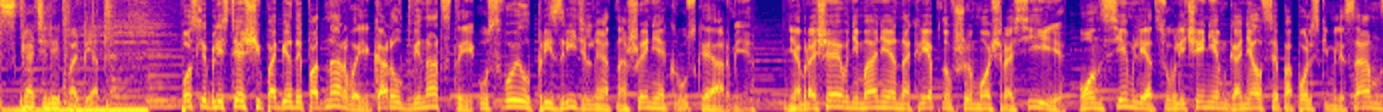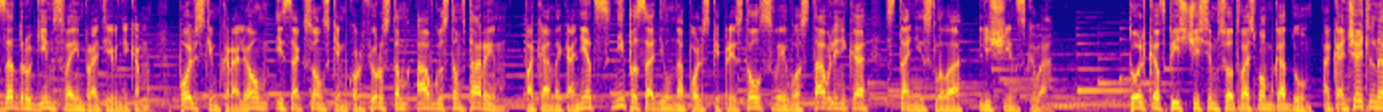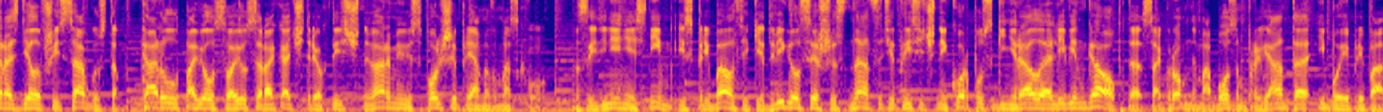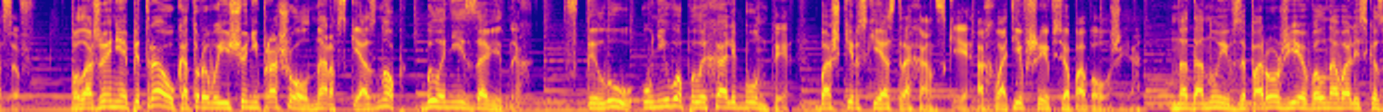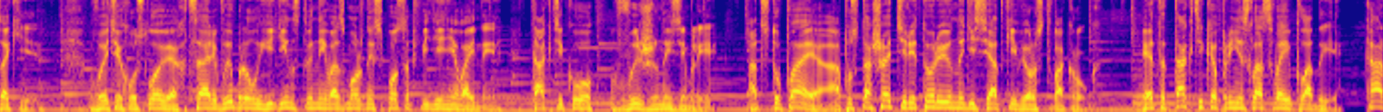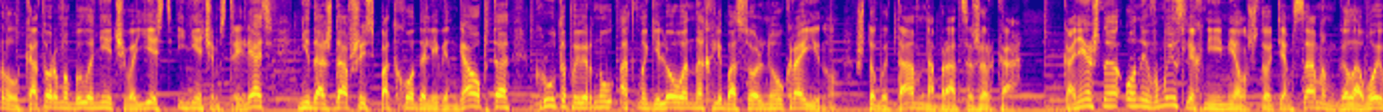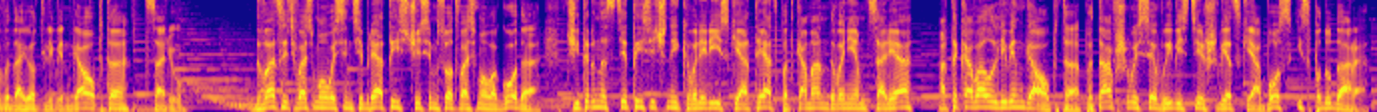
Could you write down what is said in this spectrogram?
Искатели побед. После блестящей победы под Нарвой Карл XII усвоил презрительное отношение к русской армии. Не обращая внимания на крепнувшую мощь России, он семь лет с увлечением гонялся по польским лесам за другим своим противником — польским королем и саксонским курфюрстом Августом II, пока, наконец, не посадил на польский престол своего ставленника Станислава Лещинского. Только в 1708 году, окончательно разделавшись с Августом, Карл повел свою 44-тысячную армию из Польши прямо в Москву. На соединение с ним из Прибалтики двигался 16-тысячный корпус генерала Ливенгаупта с огромным обозом провианта и боеприпасов. Положение Петра, у которого еще не прошел Нарвский озноб, было не из завидных. В тылу у него полыхали бунты, башкирские и астраханские, охватившие все Поволжье. На Дону и в Запорожье волновались казаки. В этих условиях царь выбрал единственный возможный способ ведения войны – тактику выжженной земли. Отступая, опустошать территорию на десятки верст вокруг. Эта тактика принесла свои плоды. Карл, которому было нечего есть и нечем стрелять, не дождавшись подхода Левенгаупта, круто повернул от Могилева на хлебосольную Украину, чтобы там набраться жирка. Конечно, он и в мыслях не имел, что тем самым головой выдает Левенгаупта царю. 28 сентября 1708 года 14-тысячный кавалерийский отряд под командованием царя атаковал Левенгаупта, пытавшегося вывести шведский обоз из-под удара.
